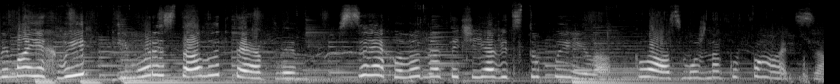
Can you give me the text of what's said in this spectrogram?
Немає хвиль і море стало теплим. Все, холодна течія відступила. Клас, можна купатися.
